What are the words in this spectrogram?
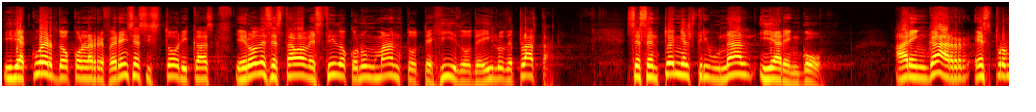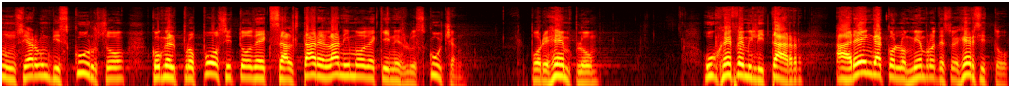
Y de acuerdo con las referencias históricas, Herodes estaba vestido con un manto tejido de hilo de plata. Se sentó en el tribunal y arengó. Arengar es pronunciar un discurso con el propósito de exaltar el ánimo de quienes lo escuchan. Por ejemplo, un jefe militar arenga con los miembros de su ejército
